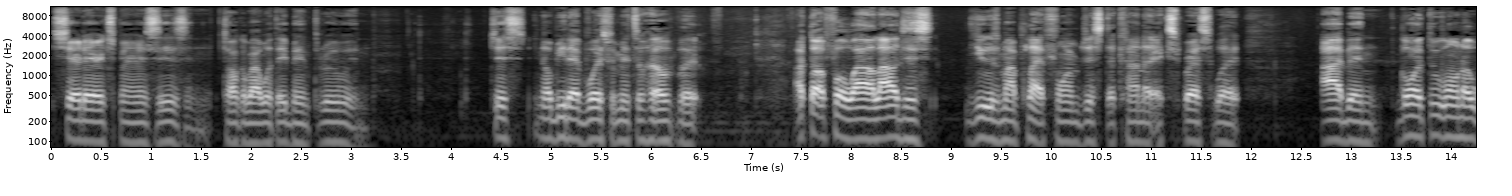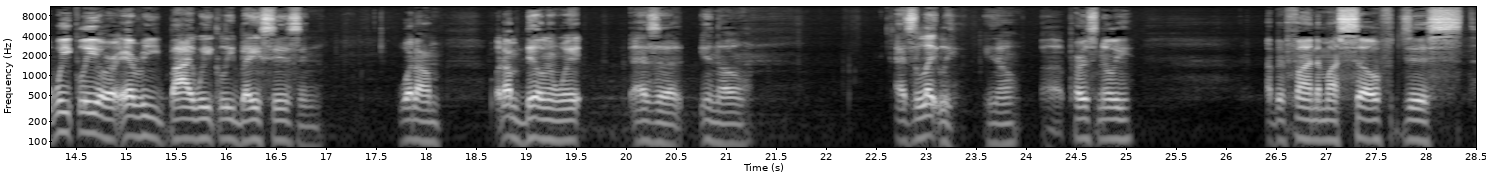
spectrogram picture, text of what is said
share their experiences and talk about what they've been through and just, you know, be that voice for mental health. But I thought for a while I'll just use my platform just to kind of express what I've been going through on a weekly or every bi-weekly basis and what I'm what I'm dealing with as a, you know, as lately, you know, uh, personally I've been finding myself just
